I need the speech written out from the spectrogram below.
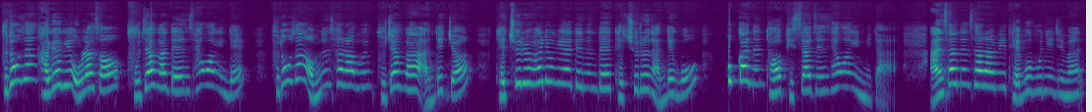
부동산 가격이 올라서 부자가 된 상황인데 부동산 없는 사람은 부자가 안 됐죠. 대출을 활용해야 되는데 대출은 안 되고 호가는 더 비싸진 상황입니다. 안 사는 사람이 대부분이지만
